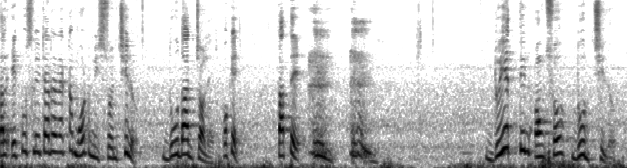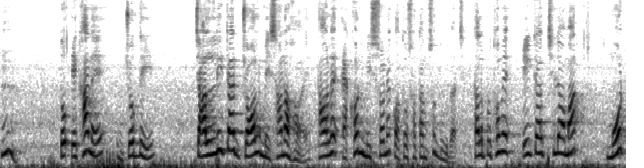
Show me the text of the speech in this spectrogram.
তাহলে একুশ লিটারের একটা মোট মিশ্রণ ছিল, দুধ আর জলের। ওকে তাতে দুইয়ের তিন অংশ দুধ ছিল। হুম? তো এখানে যদি চার লিটার জল মেশানো হয়, তাহলে এখন মিশ্রণে কত শতাংশ দুধ আছে? তাহলে প্রথমে এইটা ছিল আমার মোট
